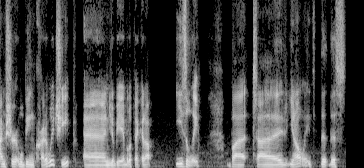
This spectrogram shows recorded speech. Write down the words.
I'm sure it will be incredibly cheap and you'll be able to pick it up easily. But, uh, you know, this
